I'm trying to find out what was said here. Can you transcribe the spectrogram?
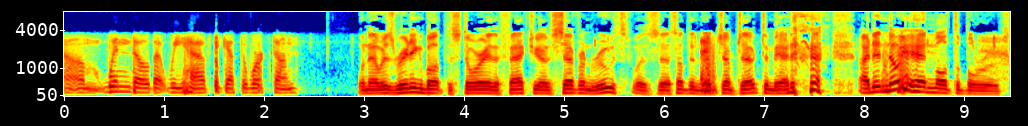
um, window that we have to get the work done when I was reading about the story, the fact you have seven roofs was uh, something that jumped out to me. I didn't know you had multiple roofs,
